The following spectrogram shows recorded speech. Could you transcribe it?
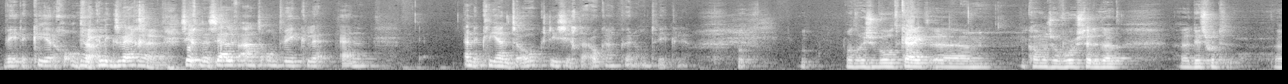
wederkerige ontwikkelingsweg. Zich daar zelf aan te ontwikkelen. En, en de cliënten ook, die zich daar ook aan kunnen ontwikkelen. Want als je bijvoorbeeld kijkt, uh, ik kan me zo voorstellen dat uh, dit soort uh,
